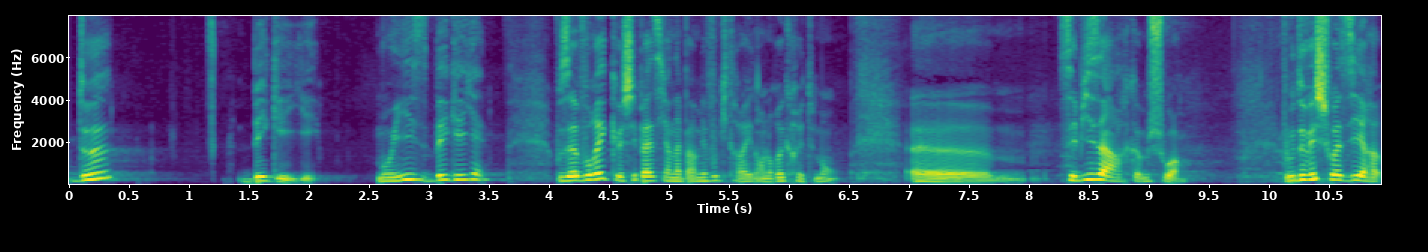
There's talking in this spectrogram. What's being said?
de bégayer. Moïse bégayait. Vous avouerez que, je ne sais pas s'il y en a parmi vous qui travaillent dans le recrutement, euh, c'est bizarre comme choix. Vous devez choisir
